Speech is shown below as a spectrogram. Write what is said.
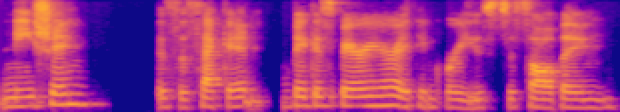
Niching is the second biggest barrier. I think we're used to solving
